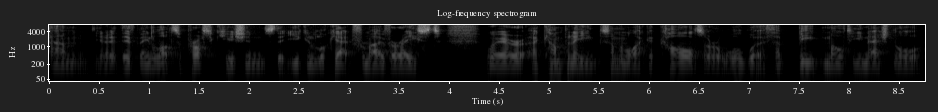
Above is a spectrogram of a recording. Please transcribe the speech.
Um, you know, there have been lots of prosecutions that you can look at from over east where a company, someone like a Coles or a Woolworth, a big multinational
